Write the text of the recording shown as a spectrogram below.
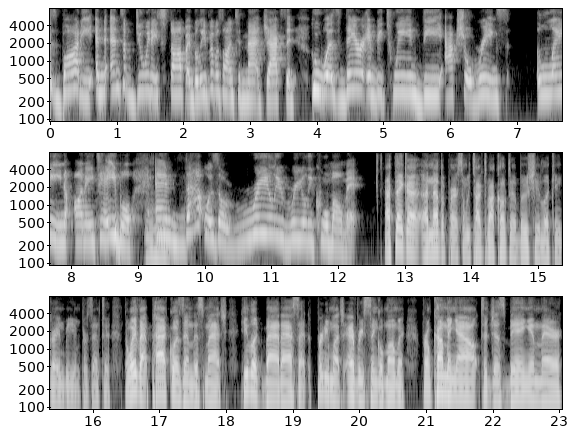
his body and ends up doing a stomp. I believe it was onto Matt Jackson, who was there in between the actual rings laying on a table. Mm-hmm. And that was a really, really cool moment. I think uh, another person we talked about Kota Ibushi looking great and being presented. The way that Pac was in this match, he looked badass at pretty much every single moment, from coming out to just being in there,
